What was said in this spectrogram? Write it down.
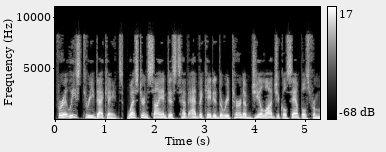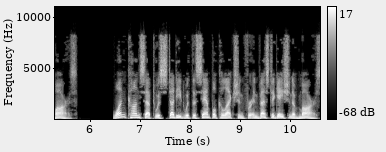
For at least three decades, Western scientists have advocated the return of geological samples from Mars. One concept was studied with the Sample Collection for Investigation of Mars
